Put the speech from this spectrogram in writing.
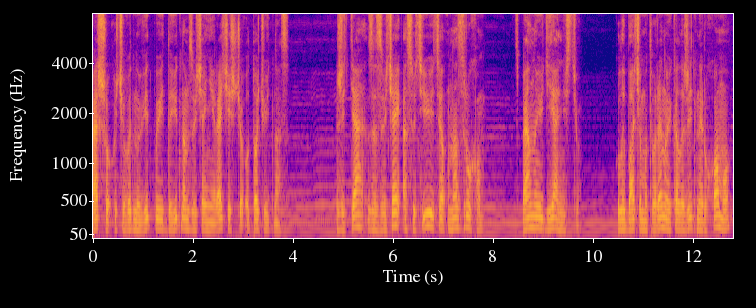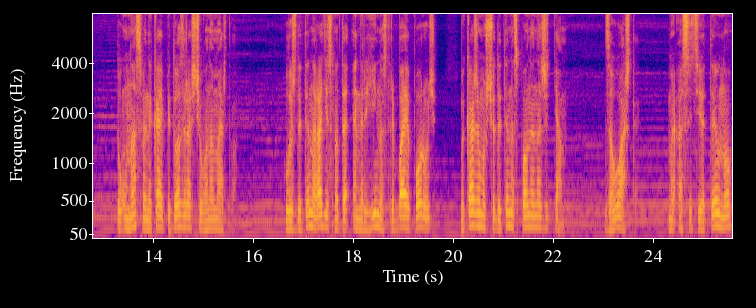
Першу очевидну відповідь дають нам звичайні речі, що оточують нас. Життя зазвичай асоціюється у нас з рухом, з певною діяльністю. Коли бачимо тварину, яка лежить нерухомо, то у нас виникає підозра, що вона мертва. Коли ж дитина радісно та енергійно стрибає поруч, ми кажемо, що дитина сповнена життям. Зауважте, ми асоціативно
